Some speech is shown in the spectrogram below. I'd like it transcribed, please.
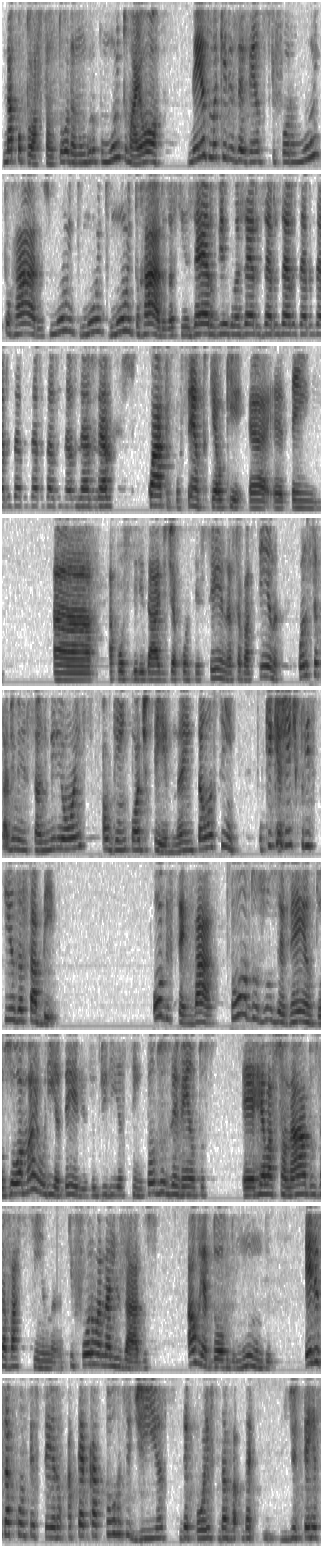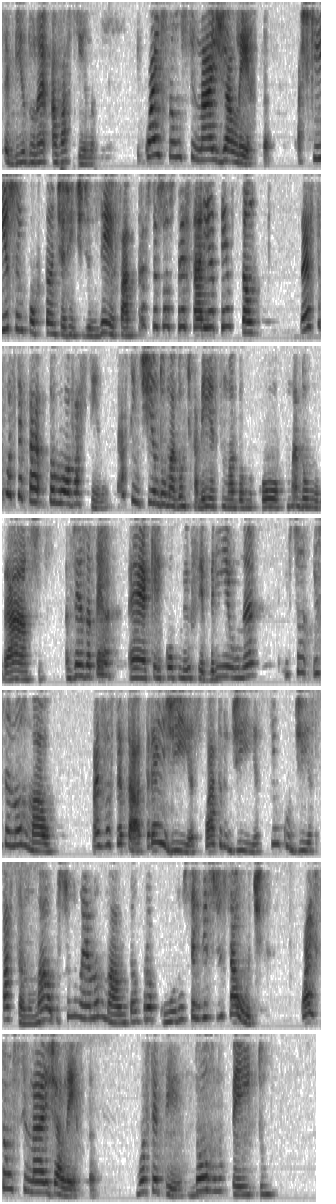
na população toda, num grupo muito maior, mesmo aqueles eventos que foram muito raros, muito, muito, muito raros, assim, 0,00000000004%, que é o que é, é, tem a, a possibilidade de acontecer nessa vacina, quando você está administrando milhões, alguém pode ter, né? Então, assim, o que, que a gente precisa saber? Observar todos os eventos, ou a maioria deles, eu diria assim, todos os eventos é, relacionados à vacina que foram analisados ao redor do mundo, eles aconteceram até 14 dias depois da, de ter recebido né, a vacina. E quais são os sinais de alerta? Acho que isso é importante a gente dizer, Fábio, para as pessoas prestarem atenção. Né? Se você tá, tomou a vacina, está sentindo uma dor de cabeça, uma dor no corpo, uma dor no braço, às vezes até é, aquele corpo meio febril, né? Isso, isso é normal. Mas você está três dias, quatro dias, cinco dias passando mal, isso não é normal. Então, procura um serviço de saúde. Quais são os sinais de alerta? Você ter dor no peito,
